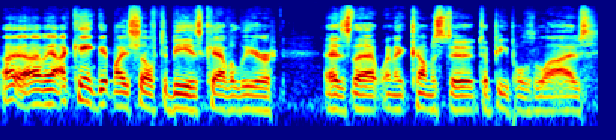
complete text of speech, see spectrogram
I, I mean, I can't get myself to be as cavalier as that when it comes to, to people's lives.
